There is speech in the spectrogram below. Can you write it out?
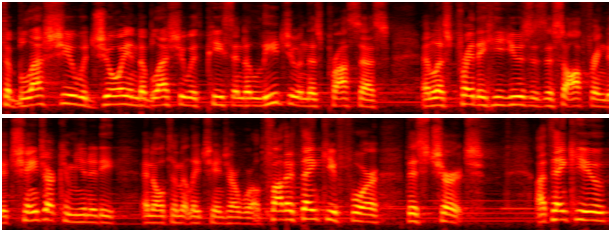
to bless you with joy and to bless you with peace and to lead you in this process. And let's pray that He uses this offering to change our community and ultimately change our world. Father, thank you for this church. I thank you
